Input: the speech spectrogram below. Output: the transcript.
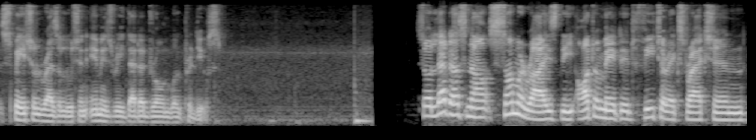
spatial resolution imagery that a drone will produce. So let us now summarize the automated feature extraction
